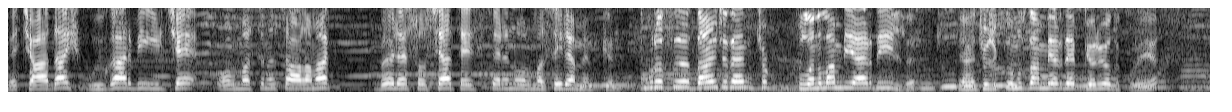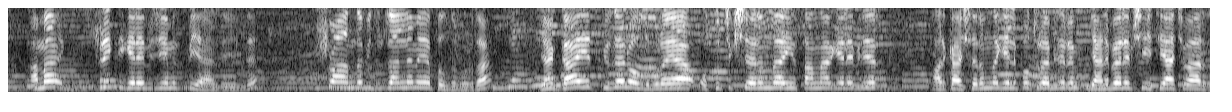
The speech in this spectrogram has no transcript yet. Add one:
ve çağdaş, uygar bir ilçe olmasını sağlamak böyle sosyal tesislerin olmasıyla mümkün. Burası daha önceden çok kullanılan bir yer değildi. Yani çocukluğumuzdan beri de hep görüyorduk burayı. Ama sürekli gelebileceğimiz bir yer değildi. Şu anda bir düzenleme yapıldı burada. Yani gayet güzel oldu. Buraya okul çıkışlarında insanlar gelebilir. Arkadaşlarımla gelip oturabilirim. Yani böyle bir şeye ihtiyaç vardı.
